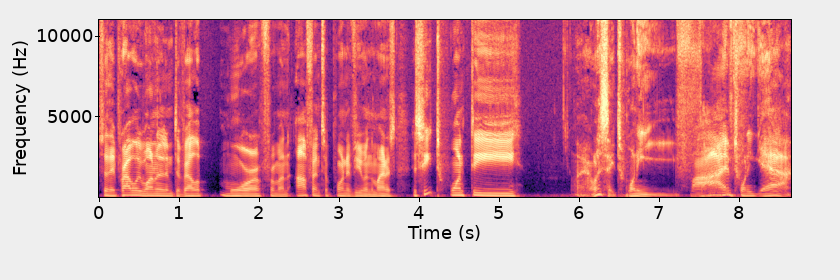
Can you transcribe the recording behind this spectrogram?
So they probably wanted him to develop more from an offensive point of view in the minors. Is he 20? I want to say 25, 20. Yeah.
